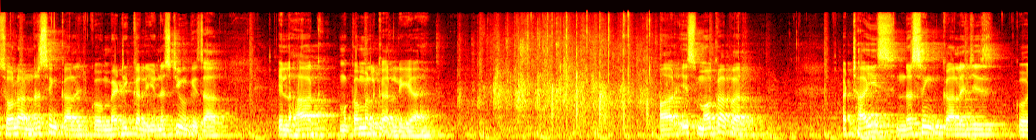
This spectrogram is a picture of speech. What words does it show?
16 नर्सिंग कॉलेज को मेडिकल यूनिवर्सिटियों के साथ इलाहाक मुकम्मल कर लिया है। और इस मौका पर 28 नर्सिंग कॉलेजेस को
